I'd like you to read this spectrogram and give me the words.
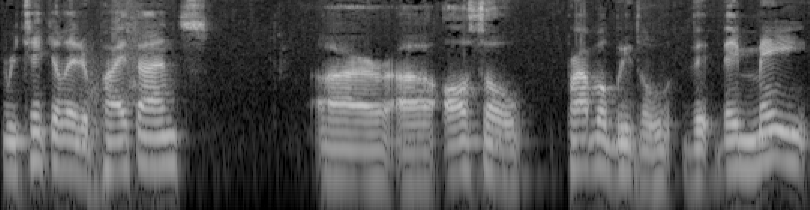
reticulated pythons are uh, also probably the they may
